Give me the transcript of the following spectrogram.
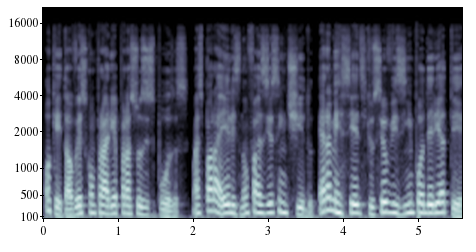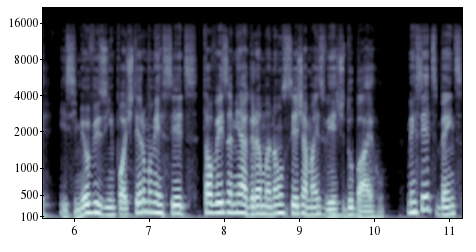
Ok, talvez compraria para suas esposas, mas para eles não fazia sentido. Era a Mercedes que o seu vizinho poderia ter, e se meu vizinho pode ter uma Mercedes, talvez a minha grama não seja a mais verde do bairro. Mercedes-Benz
